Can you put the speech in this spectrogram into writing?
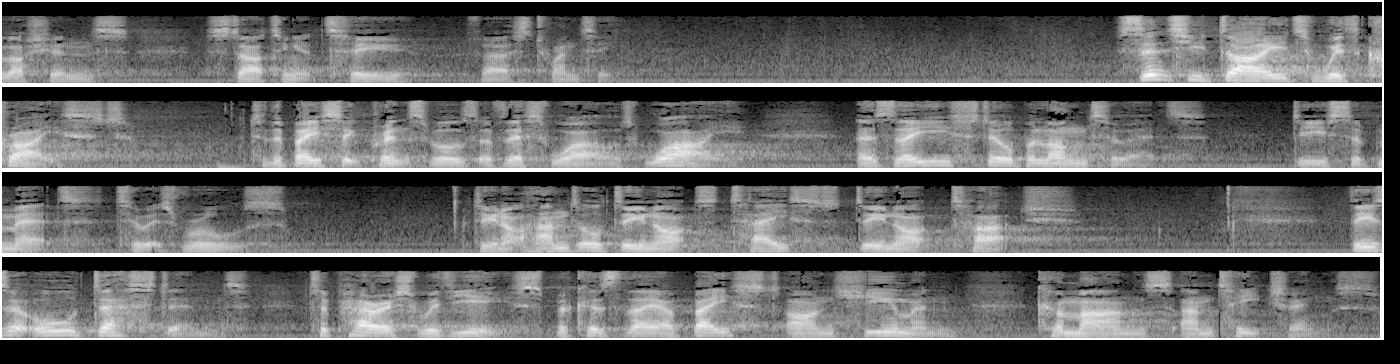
Colossians, starting at 2, verse 20. Since you died with Christ to the basic principles of this world, why, as though you still belong to it, do you submit to its rules? Do not handle, do not taste, do not touch. These are all destined to perish with use because they are based on human commands and teachings.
